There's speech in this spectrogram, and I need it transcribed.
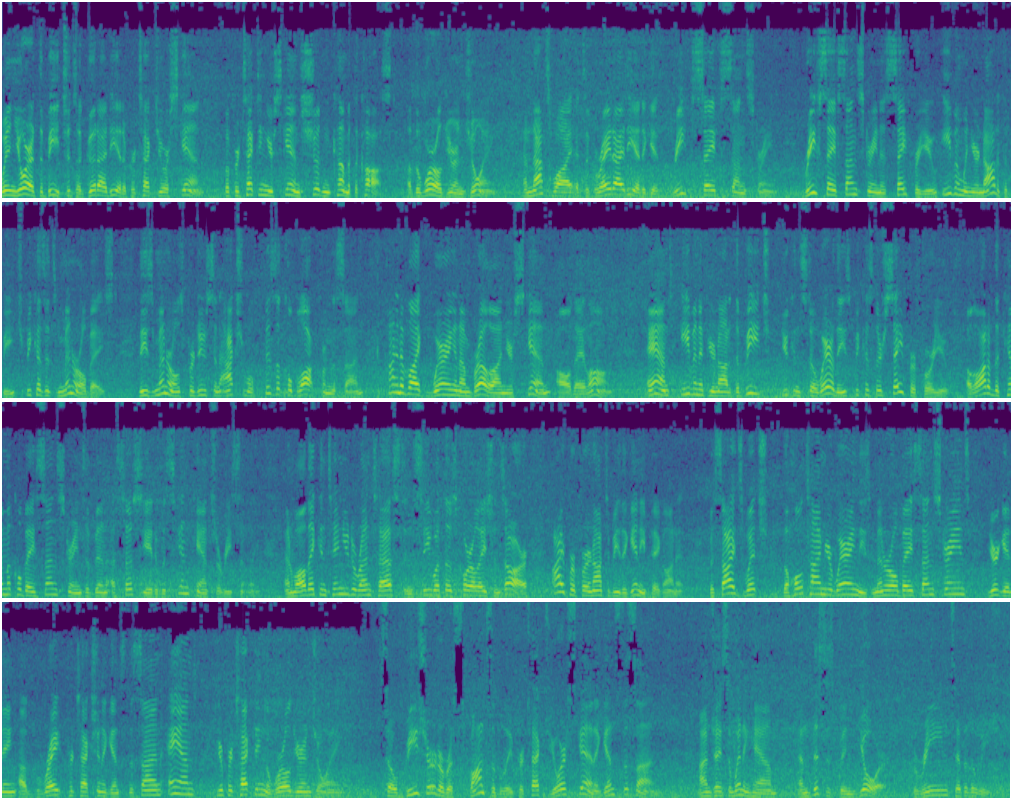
When you're at the beach, it's a good idea to protect your skin, but protecting your skin shouldn't come at the cost of the world you're enjoying. And that's why it's a great idea to get Reef Safe sunscreen. Reef Safe sunscreen is safe for you even when you're not at the beach because it's mineral based. These minerals produce an actual physical block from the sun, kind of like wearing an umbrella on your skin all day long. And even if you're not at the beach, you can still wear these because they're safer for you. A lot of the chemical-based sunscreens have been associated with skin cancer recently. And while they continue to run tests and see what those correlations are, I prefer not to be the guinea pig on it. Besides which, the whole time you're wearing these mineral-based sunscreens, you're getting a great protection against the sun and you're protecting the world you're enjoying. So be sure to responsibly protect your skin against the sun. I'm Jason Winningham, and this has been your Green Tip of the Week.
